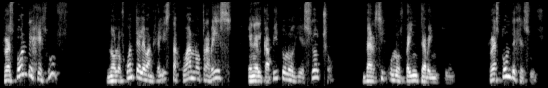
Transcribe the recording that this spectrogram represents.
Responde Jesús. Nos los cuenta el evangelista Juan otra vez en el capítulo 18, versículos 20 a 21. Responde Jesús.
